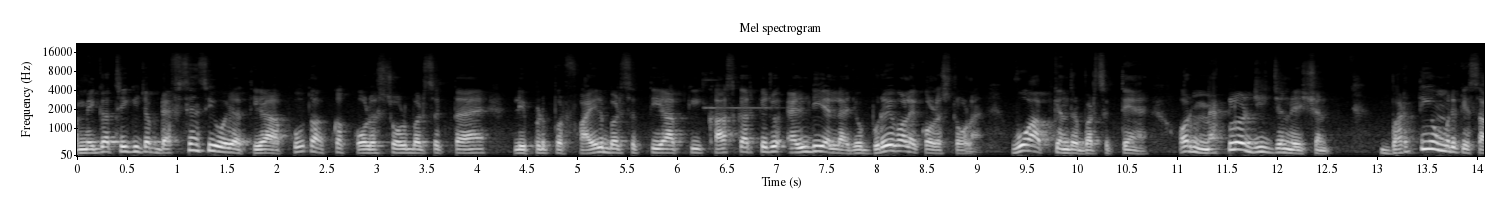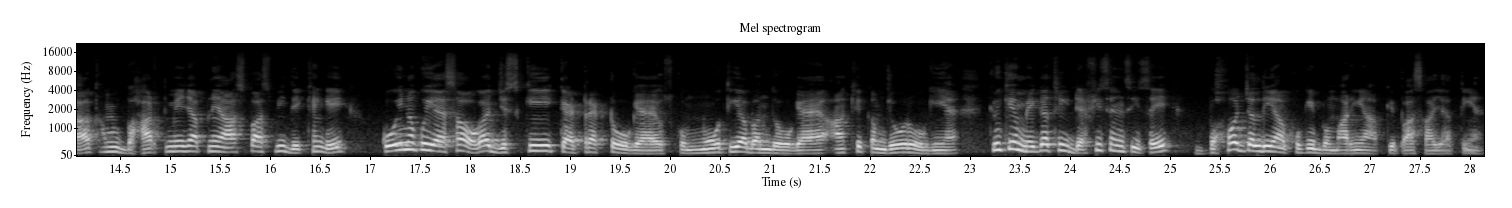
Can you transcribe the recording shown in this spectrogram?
ओमेगा थ्री की जब डेफिशिएंसी हो जाती है आपको तो आपका कोलेस्ट्रॉल बढ़ सकता है लिपिड प्रोफ़ाइल बढ़ सकती है आपकी, खास करके जो एलडीएल है, जो बुरे वाले कोलेस्ट्रॉल हैं, वो आपके अंदर बढ़ सकते हैं। और मैकुलर जनरेशन बढ़ती उम्र के साथ हम भारत में या अपने आसपास भी देखेंगे कोई ना कोई ऐसा होगा जिसकी कैट्रैक्ट हो गया है, उसको मोतिया बंद हो गया है, आँखें कमज़ोर हो गई हैं, क्योंकि मेगा थ्री डेफिशेंसी से बहुत जल्दी आँखों की बीमारियाँ आपके पास आ जाती हैं।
